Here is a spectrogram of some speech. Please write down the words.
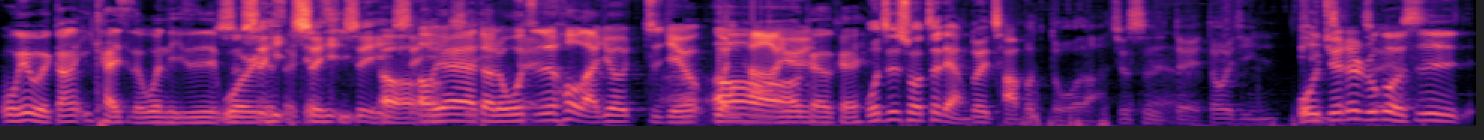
我以为刚刚一开始的问题是 Warriors 是是是哦对对对，我只是后来就直接问他，因为 OK OK。我只是说这两队差不多啦，就是对，都已经。我觉得如果是是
